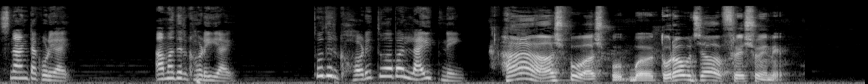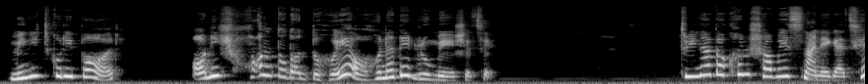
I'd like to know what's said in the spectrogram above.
স্নানটা করে আয়। আমাদের ঘরেই আয়। তোদের ঘরে তো আবার লাইট নেই। হ্যাঁ আসব আসব। তোরাও যা ফ্রেশ হয়ে নে। মিনিট কুড়ি পর অনিশ হন্তদন্ত হয়ে অহনাদের রুমে এসেছে। ত্রিনা তখন সবে স্নানে গেছে।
